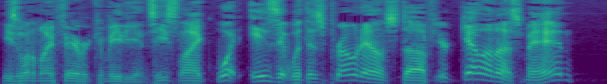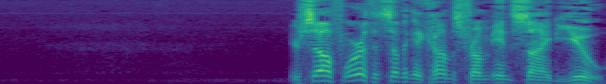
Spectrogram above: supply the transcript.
He's one of my favorite comedians. He's like, "What is it with this pronoun stuff? You're killing us, man." Your self worth is something that comes from inside you.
